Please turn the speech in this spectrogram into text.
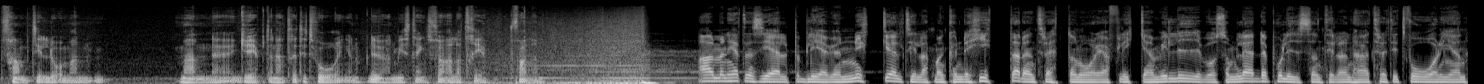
fram till då man, man eh, grep den här 32-åringen. Nu är han misstänkt för alla tre fallen. Allmänhetens hjälp blev ju en nyckel till att man kunde hitta den 13-åriga flickan vid liv och som ledde polisen till den här 32-åringen.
